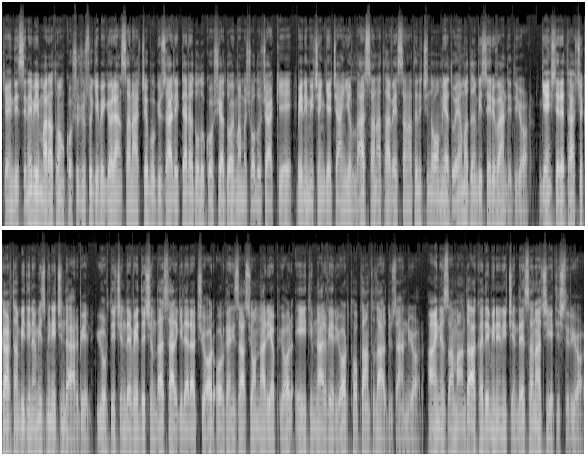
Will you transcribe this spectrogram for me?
Kendisini bir maraton koşucusu gibi gören sanatçı bu güzelliklerle dolu koşuya doymamış olacak ki, benim için geçen yıllar sanata ve sanatın içinde olmaya doyamadığım bir serüvendi diyor. Gençlere taş çıkartan bir dinamizmin içinde Erbil. Yurt içinde ve dışında sergiler açıyor, organizasyonlar yapıyor, eğitimler veriyor, toplantılar düzenliyor. Aynı zamanda akademinin içinde sanatçı yetiştiriyor.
